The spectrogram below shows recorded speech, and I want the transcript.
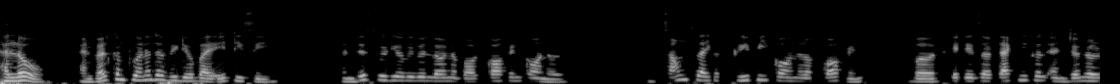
Hello and welcome to another video by ATC. In this video we will learn about coffin corner. It sounds like a creepy corner of coffins but it is a technical and general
